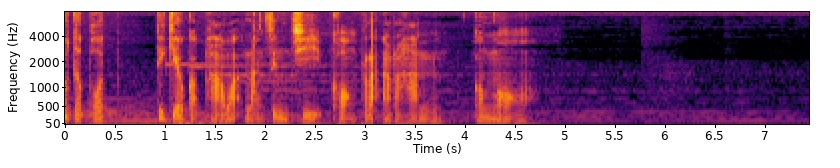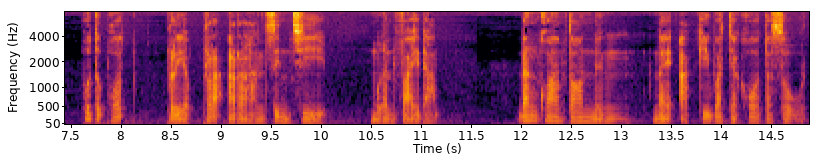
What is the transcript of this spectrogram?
พุทธพจน์ที่เกี่ยวกับภาวะหลังสิ้นชีพของพระอรหันต์ก็งอ พุทธพจน์เปรียบพระอรหันต์สิ้นชีพเหมือนไฟดับ ดังความตอนหนึ่งในอักกิวัจโคตสูตร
